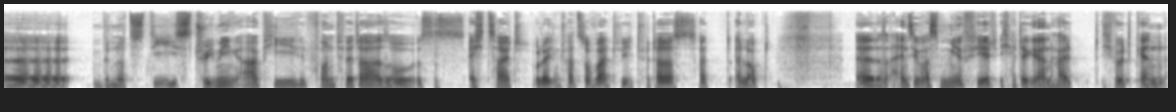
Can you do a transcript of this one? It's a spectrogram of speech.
Äh, benutzt die Streaming-API von Twitter, also es ist Echtzeit oder jedenfalls so weit wie Twitter das halt erlaubt. Äh, das Einzige, was mir fehlt, ich hätte gern halt, ich würde gern einen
